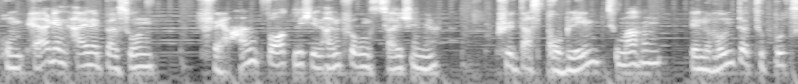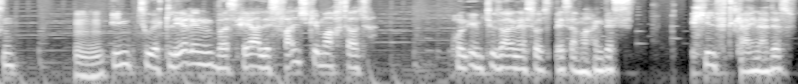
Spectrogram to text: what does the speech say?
um irgendeine Person verantwortlich in Anführungszeichen ja, für das Problem zu machen, den runterzuputzen, mhm. ihm zu erklären, was er alles falsch gemacht hat und ihm zu sagen, er soll es besser machen. Das hilft keiner. Das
